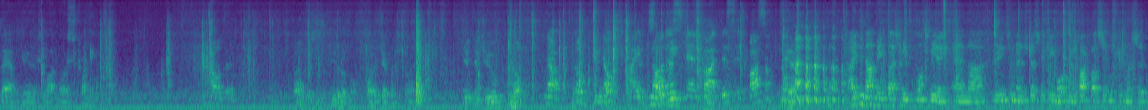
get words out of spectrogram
That is a lot less trucking. It's all good. Wow, this is beautiful, what a difference, Brian. You- Did you, no, No, no? nope, I No, saw we- this and thought, this is awesome. I did not make last meet, month's meeting, and uh, reading through minutes, Jessica came over, we talked about single stream, I said,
